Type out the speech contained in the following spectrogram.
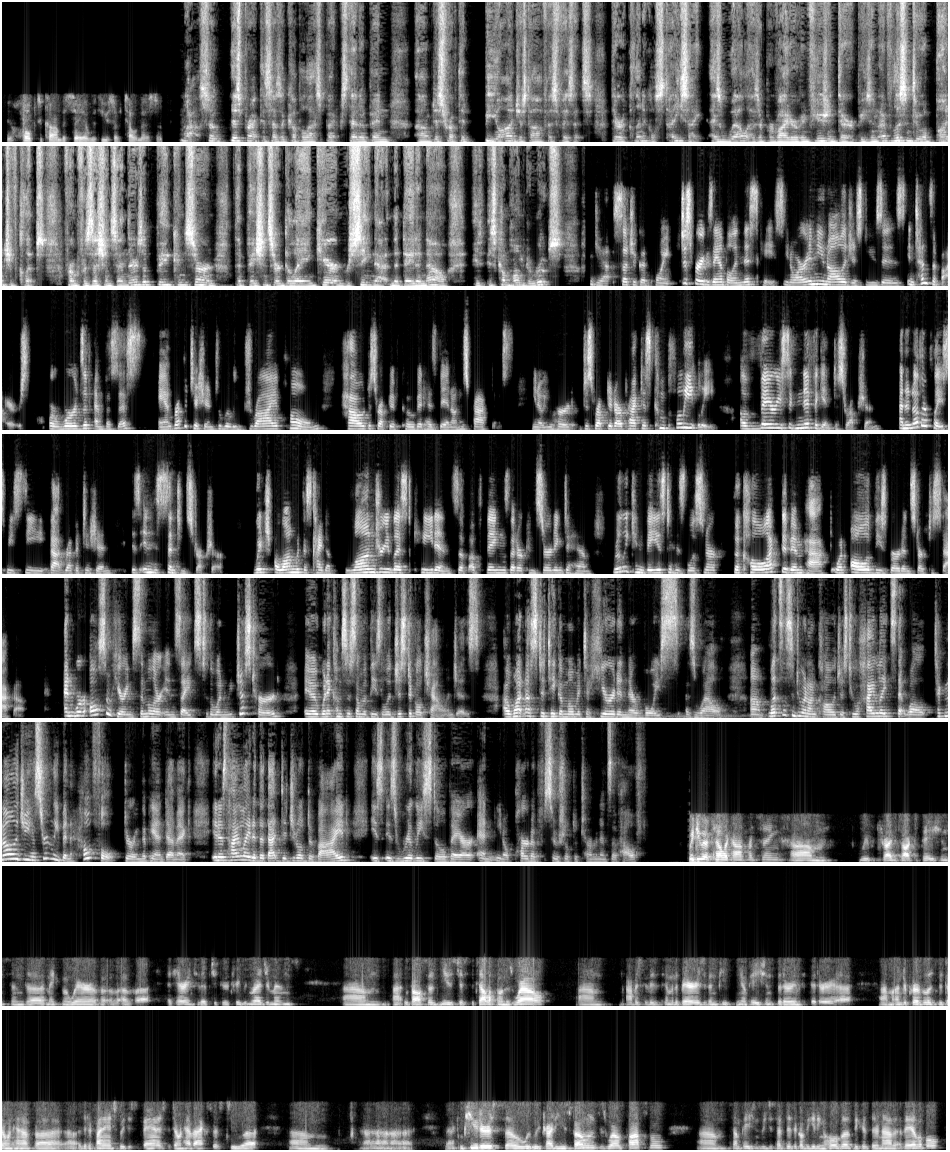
We hope to compensate it with use of telemedicine. Wow. So this practice has a couple aspects that have been um, disrupted beyond just office visits. They're a clinical study site as well as a provider of infusion therapies. And I've listened to a bunch of clips from physicians, and there's a big concern that patients are delaying care. And we're seeing that in the data now. It's come home to roost. Yeah, such a good point. Just for example, in this case, you know, our immunologist uses intensifiers or words of emphasis and repetition to really drive home how disruptive COVID has been on his practice. You know, you heard disrupted our practice completely, a very significant disruption. And another place we see that repetition is in his sentence structure, which, along with this kind of laundry list cadence of, of things that are concerning to him, really conveys to his listener the collective impact when all of these burdens start to stack up. And we're also hearing similar insights to the one we just heard uh, when it comes to some of these logistical challenges. I want us to take a moment to hear it in their voice as well. Um, let's listen to an oncologist who highlights that while technology has certainly been helpful during the pandemic, it has highlighted that that digital divide is, is really still there and you know part of social determinants of health. We do have teleconferencing. Um, we've tried to talk to patients and uh, make them aware of, of, of uh, adhering to their particular treatment regimens. Um, uh, we've also used just the telephone as well. Um, obviously, there's some of the barriers have been you know patients that are that are uh, um, underprivileged that don't have uh, uh, that are financially disadvantaged that don't have access to uh, um, uh, uh, computers, so we, we, try to use phones as well as possible. Um, some patients we just have difficulty getting a hold of because they're not available.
